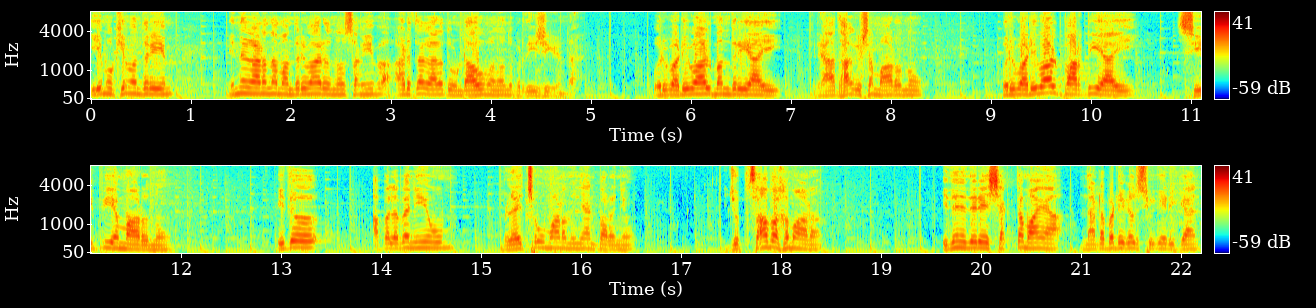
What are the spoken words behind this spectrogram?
ഈ മുഖ്യമന്ത്രിയും ഇന്ന് കാണുന്ന മന്ത്രിമാരൊന്നും സമീപ അടുത്ത കാലത്ത് ഉണ്ടാവുമെന്നൊന്ന് പ്രതീക്ഷിക്കേണ്ട. ഒരു വടിവാൾ മന്ത്രിയായി രാധാകൃഷ്ണൻ മാറുന്നു. ഒരു വടിവാൾ പാർട്ടിയായി സി പി എം മാറുന്നു. ഇത് അപലപനീയവും മ്ലേച്ഛവുമാണെന്ന് ഞാൻ പറഞ്ഞു. ജുപ്സാവഹമാണ്. ഇതിനെതിരെ ശക്തമായ നടപടികൾ സ്വീകരിക്കാൻ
